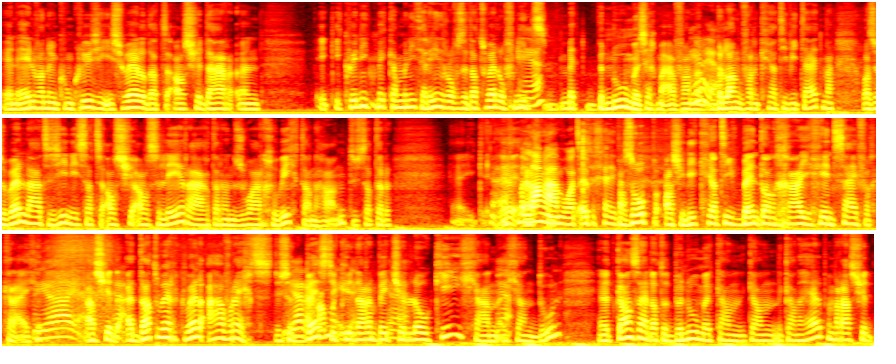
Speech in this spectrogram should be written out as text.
En een van hun conclusies is wel dat als je daar een ik, ik weet niet, ik kan me niet herinneren of ze dat wel of niet met benoemen, zeg maar, van het belang van creativiteit. Maar wat ze wel laten zien is dat ze, als je als leraar daar een zwaar gewicht aan hangt, dus dat er ik, echt eh, belang aan wordt gegeven. Pas op, als je niet creatief bent, dan ga je geen cijfer krijgen. Ja, ja, als je, Dat werkt wel averechts. Dus het beste kun je daar een beetje low-key gaan, gaan doen. En het kan zijn dat het benoemen kan, kan, kan helpen, maar als je het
